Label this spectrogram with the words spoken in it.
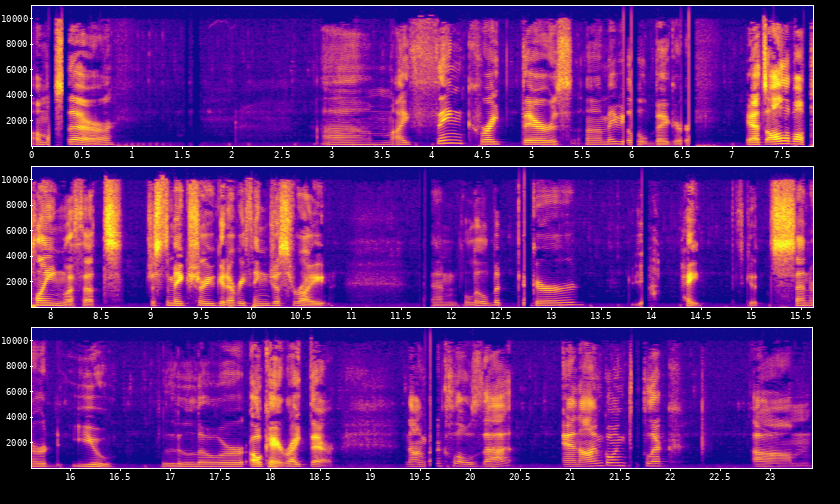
almost there. Um, I think right there is uh, maybe a little bigger. Yeah, it's all about playing with it, just to make sure you get everything just right. And a little bit bigger. Yeah, hey, let's get centered you. A little lower. Okay, right there. Now I'm going to close that, and I'm going to click um,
